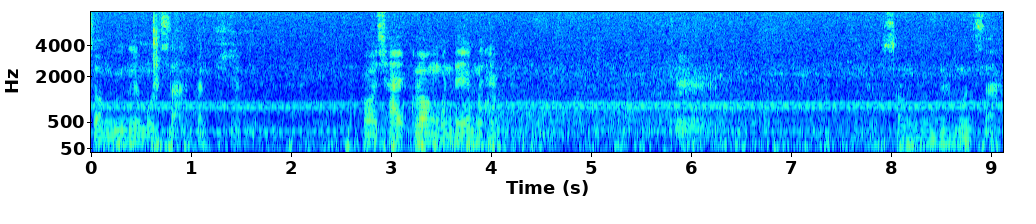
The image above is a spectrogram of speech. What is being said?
ส่องดูเนื้อมวลสารกันนะครับ ก็ใช้กล้องเหมือนเดิมนะครับส่องดูนื้อมวลสาร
